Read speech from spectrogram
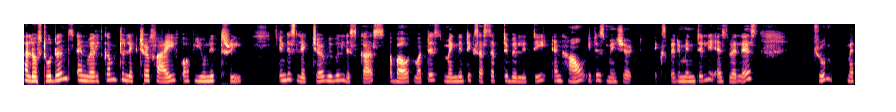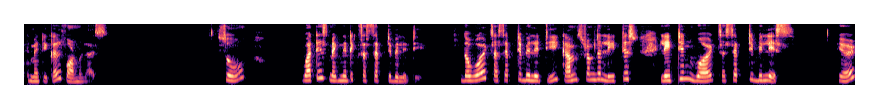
Hello students and welcome to lecture 5 of unit 3. In this lecture we will discuss about what is magnetic susceptibility and how it is measured experimentally as well as through mathematical formulas. So what is magnetic susceptibility? The word susceptibility comes from the latest Latin word susceptibilis here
